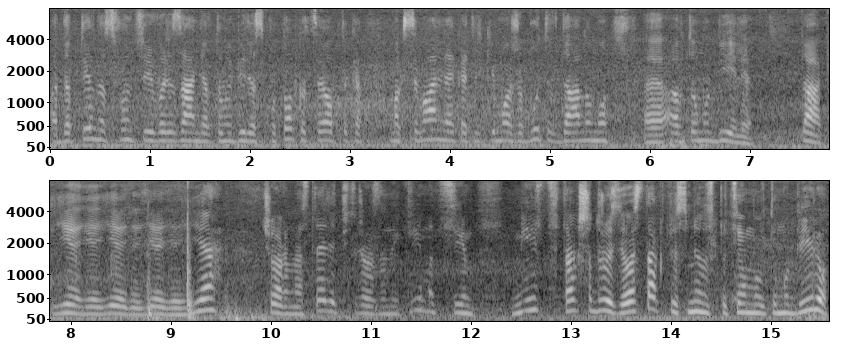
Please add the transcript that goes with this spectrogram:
адаптивна з функцією вирізання автомобіля з потоку. Це оптика максимальна, яка тільки може бути в даному е, автомобілі. Так, є, є, є, є, є, є, є. Чорна стеля, чотирьохзонний клімат, 7 місць. Так що, друзі, ось так плюс-мінус по цьому автомобілю.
